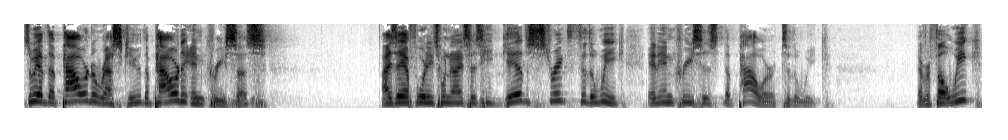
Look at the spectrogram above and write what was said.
So we have the power to rescue, the power to increase us. Isaiah 40, 29 says, He gives strength to the weak and increases the power to the weak. Ever felt weak?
